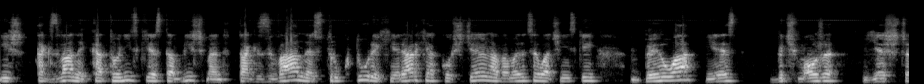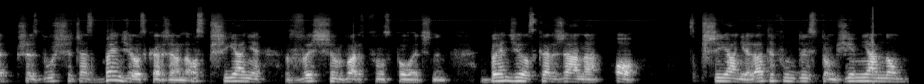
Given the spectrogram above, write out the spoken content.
iż tak zwany katolicki establishment, tak zwane struktury, hierarchia kościelna w Ameryce Łacińskiej była, jest, być może jeszcze przez dłuższy czas będzie oskarżana o sprzyjanie wyższym warstwom społecznym, będzie oskarżana o sprzyjanie latyfundystom, ziemianom,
